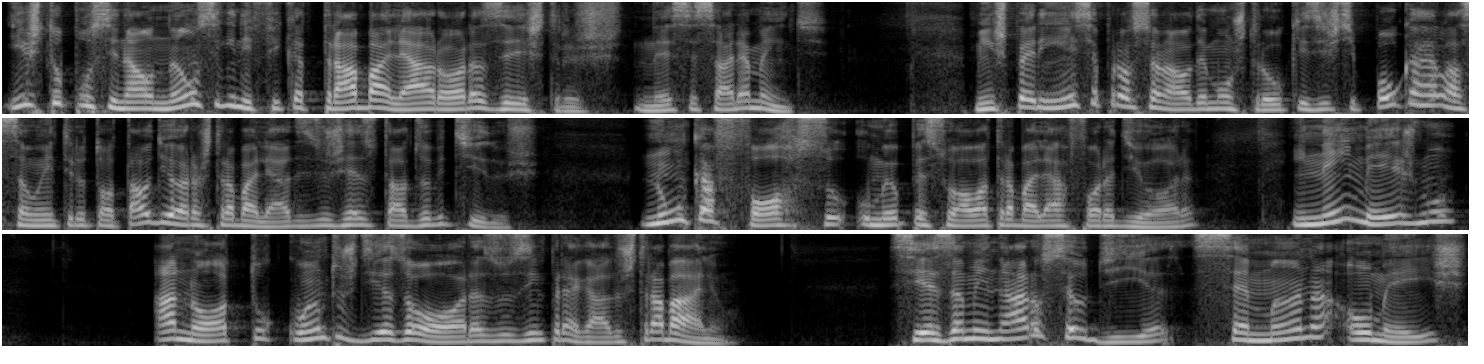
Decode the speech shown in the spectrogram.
Isto, por sinal, não significa trabalhar horas extras, necessariamente. Minha experiência profissional demonstrou que existe pouca relação entre o total de horas trabalhadas e os resultados obtidos. Nunca forço o meu pessoal a trabalhar fora de hora e nem mesmo anoto quantos dias ou horas os empregados trabalham. Se examinar o seu dia, semana ou mês,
